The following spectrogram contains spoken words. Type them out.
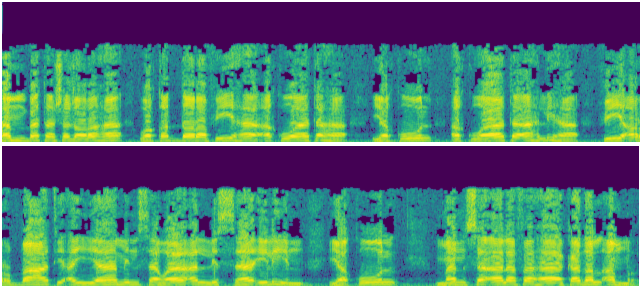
أنبت شجرها وقدر فيها أقواتها. يقول أقوات أهلها في أربعة أيام سواء للسائلين. يقول من سأل فهكذا الأمر.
